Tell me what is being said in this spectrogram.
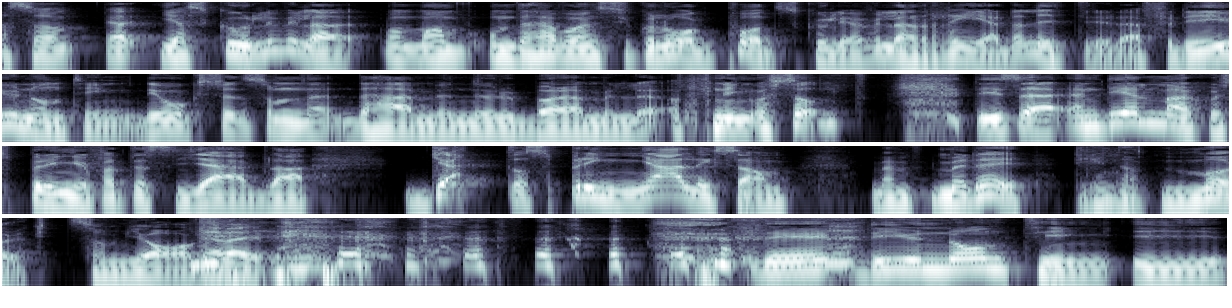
alltså, jag, jag skulle vilja, om, man, om det här var en psykologpodd, skulle jag vilja reda lite i det där. För det är ju någonting, det är också som det här med när du börjar med löpning och sånt. Det är så här, en del människor springer för att det är så jävla gött att springa liksom. Men med dig, det är något mörkt som jagar dig. det, är, det är ju någonting i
